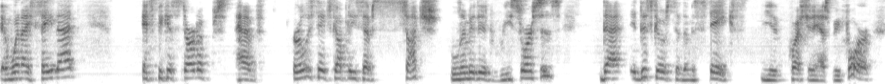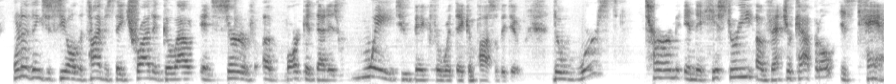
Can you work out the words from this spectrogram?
And when I say that, it's because startups have early stage companies have such limited resources that this goes to the mistakes the question asked before one of the things you see all the time is they try to go out and serve a market that is way too big for what they can possibly do. The worst term in the history of venture capital is TAM,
